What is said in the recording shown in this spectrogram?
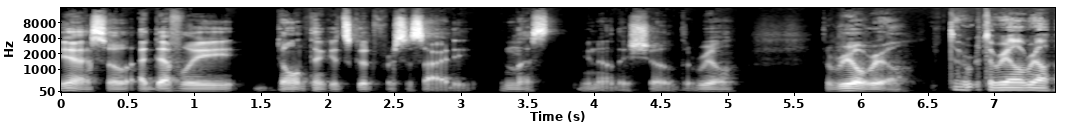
yeah, so I definitely don't think it's good for society unless, you know, they show the real the real real. The, the real real.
